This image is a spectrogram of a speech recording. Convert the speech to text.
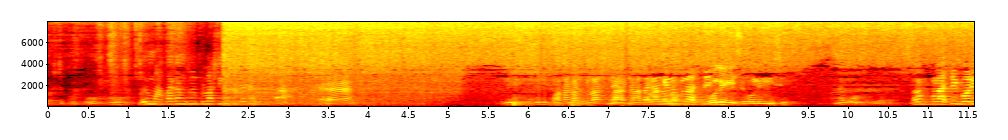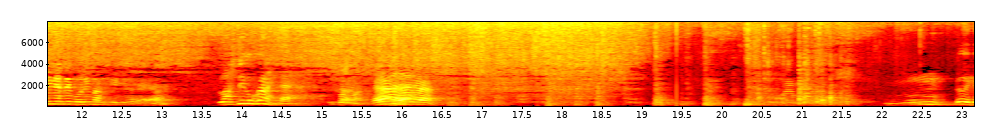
প্লাস্টিক ও, ওই মাথা কান প্লাস্টিক দেখেন। মাথা খান প্লাস্টিক মাথা কান কেন প্লাস্টিক গলি গেছে গলি গেছে প্লাস্টিক গলি গেছে গলি মানুষকে দিয়ে প্লাস্টিক ওখানে হ্যাঁ হ্যাঁ হ্যাঁ হ্যাঁ এই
